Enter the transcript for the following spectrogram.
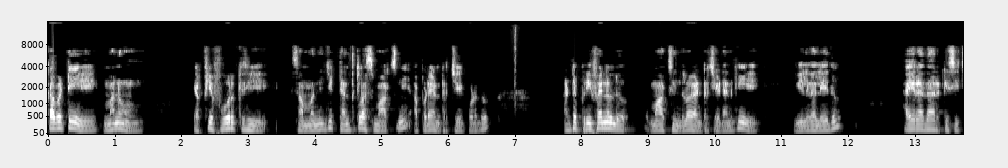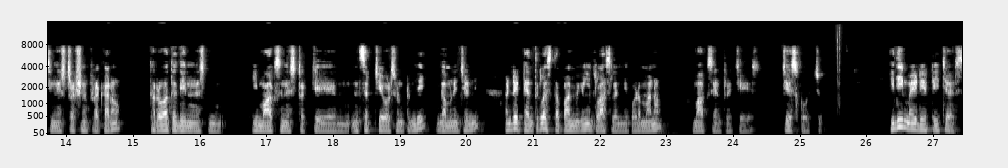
కాబట్టి మనం ఎఫ్ఏ ఫోర్కి సంబంధించి టెన్త్ క్లాస్ మార్క్స్ని అప్పుడే ఎంటర్ చేయకూడదు. అంటే ప్రీ ఫైనల్ మార్క్స్ ఇందులో ఎంటర్ చేయడానికి వీలుగా లేదు. హైయర్ అథారిటీస్ ఇచ్చిన ఇన్స్ట్రక్షన్ ప్రకారం తర్వాత దీన్ని ఈ మార్క్స్ని ఇన్స్ట్రక్ట్ చే ఇన్సర్ట్ చేయవలసి ఉంటుంది. గమనించండి. అంటే టెన్త్ క్లాస్ తప్ప మిగిలిన క్లాసులన్నీ కూడా మనం మార్క్స్ ఎంటర్ చే చేసుకోవచ్చు. ఇది మై డియర్ టీచర్స్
